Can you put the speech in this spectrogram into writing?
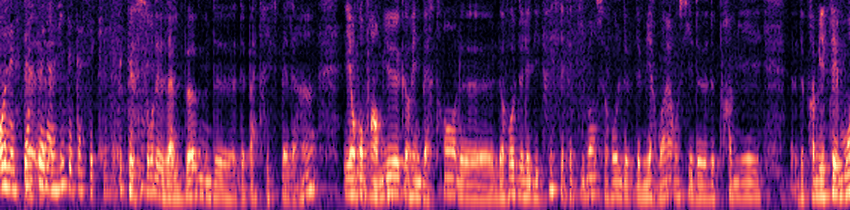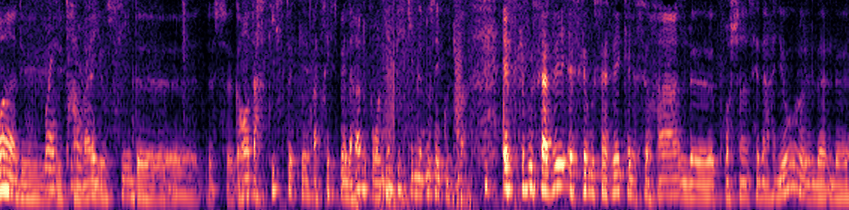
On espère que l'invite est assez claire. Que sont les albums de, Patrice Pellerin. Et on comprend mieux, Corinne Bertrand, le, rôle de l'éditrice, effectivement, ce rôle de, miroir aussi, de, de, premier, de premier témoin du, du travail aussi de, ce grand artiste qu'est Patrice Pellerin, pour le dire, puisqu'il ne nous écoute pas. Est-ce que vous savez, est-ce que vous savez quel sera le prochain scénario, le,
